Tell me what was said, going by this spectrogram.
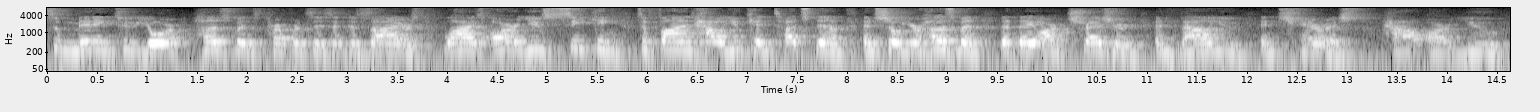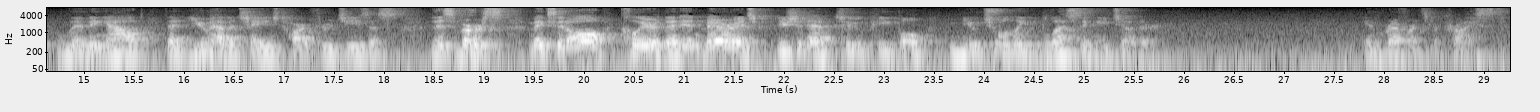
submitting to your husband's preferences and desires? Wives, are you seeking to find how you can touch them and show your husband that they are treasured and valued and cherished? How are you living out that you have a changed heart through Jesus? This verse makes it all clear that in marriage, you should have two people mutually blessing each other in reverence for Christ.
